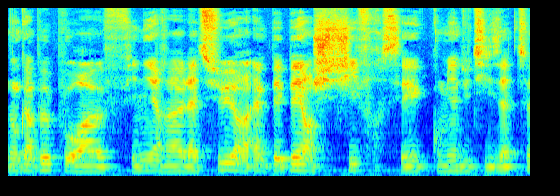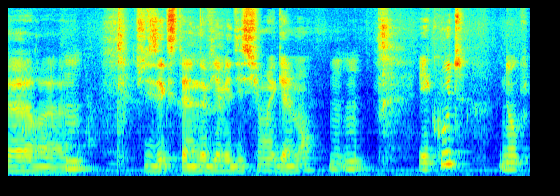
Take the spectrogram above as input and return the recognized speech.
Donc un peu pour euh, finir euh, là-dessus, MPP en chiffres, c'est combien d'utilisateurs euh, mm. Tu disais que c'était la 9 édition également. Mm, Écoute, donc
